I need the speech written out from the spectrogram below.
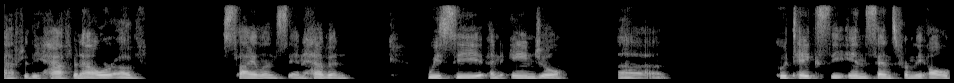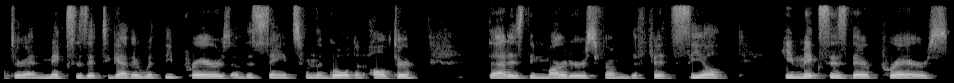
after the half an hour of silence in heaven, we see an angel uh, who takes the incense from the altar and mixes it together with the prayers of the saints from the golden altar. That is the martyrs from the fifth seal. He mixes their prayers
